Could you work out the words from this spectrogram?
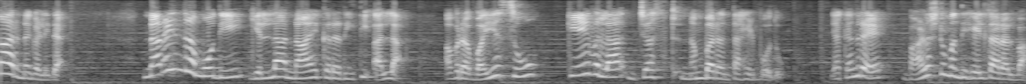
ಕಾರಣಗಳಿದೆ. ನರೇಂದ್ರ ಮೋದಿ ಎಲ್ಲ ನಾಯಕರ ರೀತಿ ಅಲ್ಲ, ಅವರ ವಯಸ್ಸು ಕೇವಲ ಜಸ್ಟ್ ನಂಬರ್ ಅಂತ ಹೇಳ್ಬೋದು. ಯಾಕಂದ್ರೆ ಬಹಳಷ್ಟು ಮಂದಿ ಹೇಳ್ತಾರಲ್ವಾ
